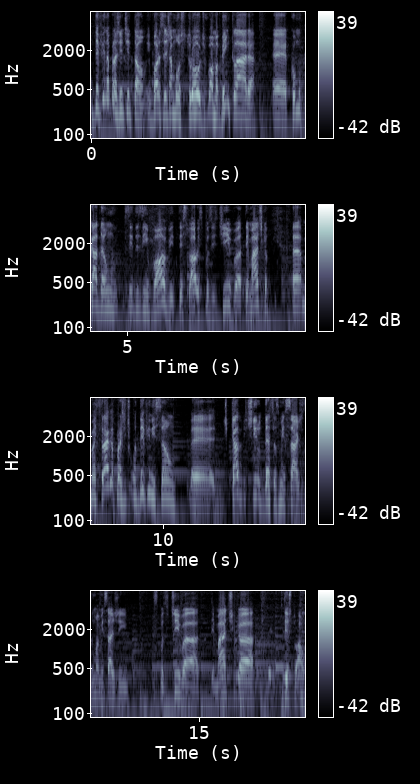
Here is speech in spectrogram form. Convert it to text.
Defina para a gente então, embora você já mostrou de forma bem clara é, como cada um se desenvolve, textual, expositiva, temática, é, mas traga para a gente uma definição é, de cada estilo dessas mensagens, uma mensagem expositiva, temática, textual.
